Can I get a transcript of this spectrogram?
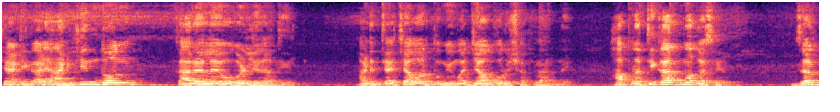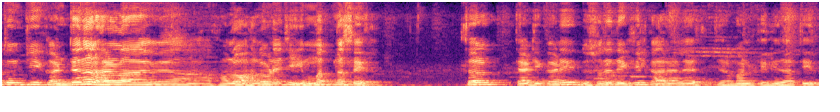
त्या ठिकाणी आणखीन दोन कार्यालय उघडली जातील. आणि त्याच्यावर तुम्ही मज्जाव करू शकणार नाही. हा प्रतिकात्मक असेल. जर तुमची कंटेनर हलवा हलव हलवण्याची हिंमत नसेल तर त्या ठिकाणी दुसरे देखील कार्यालय निर्माण केली जातील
